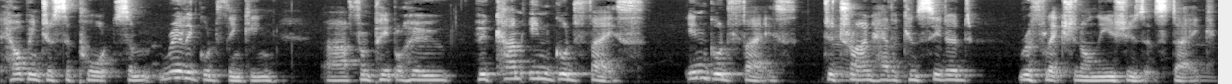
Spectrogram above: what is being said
helping to support some really good thinking uh, from people who who come in good faith in good faith to mm. try and have a considered reflection on the issues at stake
